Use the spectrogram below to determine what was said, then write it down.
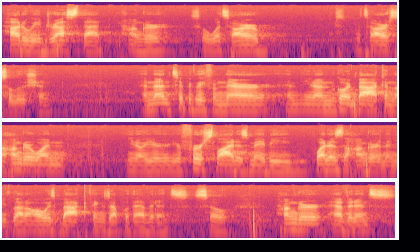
how do we address that hunger? So what's our, what's our solution? And then typically from there, and you know, and going back, and the hunger one, you know, your, your first slide is maybe what is the hunger, and then you've got to always back things up with evidence. So hunger, evidence.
